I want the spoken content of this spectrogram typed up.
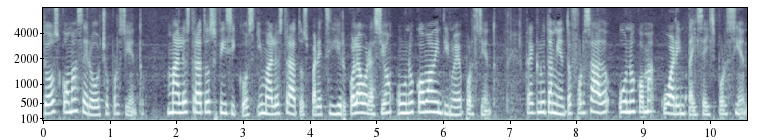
2,08% malos tratos físicos y malos tratos para exigir colaboración 1,29%, reclutamiento forzado 1,46%,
